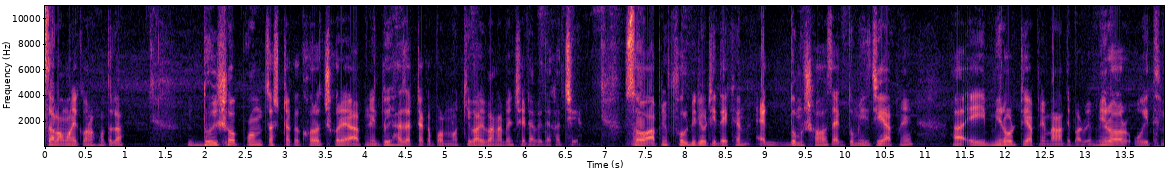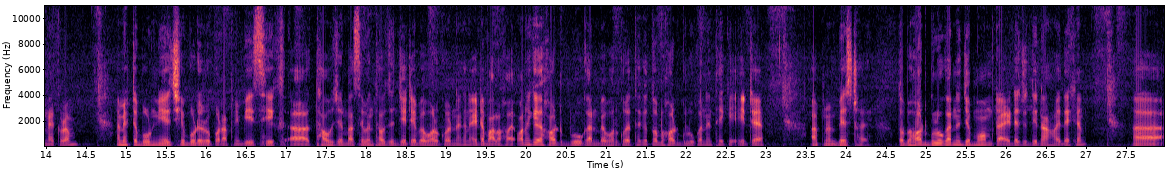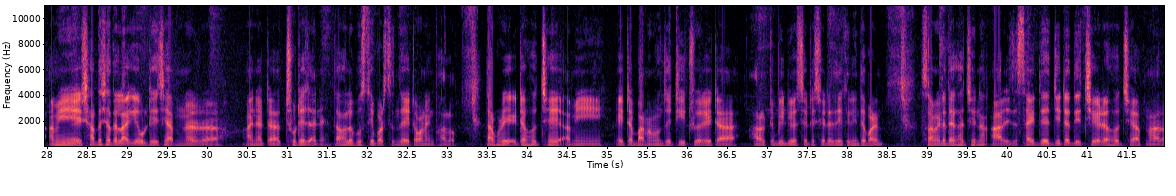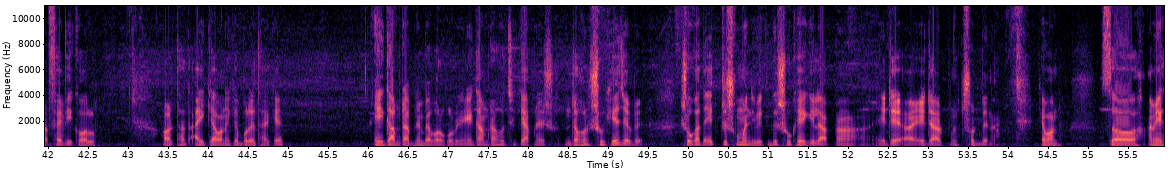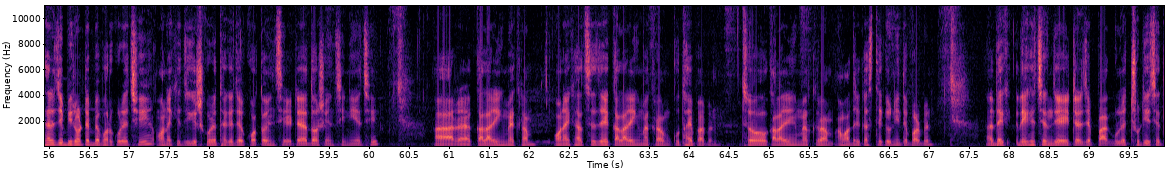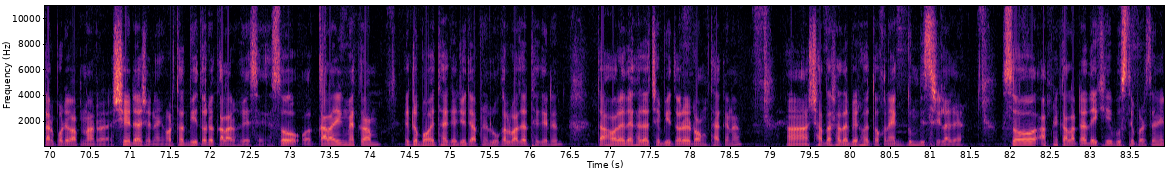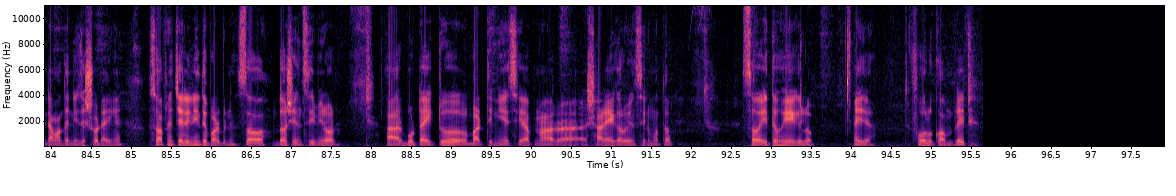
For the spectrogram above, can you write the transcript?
সালাম আলাইকুম রহমতুল্লাহ। দুইশো পঞ্চাশ টাকা খরচ করে আপনি দুই হাজার টাকা পণ্য কীভাবে বানাবেন সেটা আমি দেখাচ্ছি। সো আপনি ফুল ভিডিওটি দেখেন, একদম সহজ, একদম ইজি আপনি এই মিররটি আপনি বানাতে পারবেন। মিরর উইথ ম্যাক্রাম আমি একটা বোর্ড নিয়েছি বোর্ডের উপর আপনি বি সিক্স থাউজেন্ড বা সেভেন থাউজেন্ড যেটা ব্যবহার করেন না কেন, এটা ভালো হয়। অনেকে হট গ্লু গান ব্যবহার করে থাকে, তবে হট গ্লু গানের থেকে এটা আপনার বেস্ট হয়। তবে হট গ্লু গানের যে মমটা, এটা যদি না হয়, দেখেন আমি সাথে সাথে লাগিয়ে উঠিয়েছি, আপনার আয়নাটা ছুটে যায় না তাহলে বুঝতেই পারছেন যে এটা অনেক ভালো। তারপরে এটা হচ্ছে, আমি এটা বানানোর যে টিউটোরিয়াল এটা আর একটা ভিডিও আছে, এটা সেটা দেখে নিতে পারেন। সো আমি এটা দেখাচ্ছি না। আর এই যে সাইডে যেটা দিচ্ছি, এটা হচ্ছে আপনার ফেভিকল অর্থাৎ আইকা অনেকে বলে থাকে। এই গামটা আপনি ব্যবহার করবেন। এই গামটা হচ্ছে কি আপনি যখন শুকিয়ে যাবে, শুকাতে একটু সময় নেবে, কিন্তু শুকিয়ে গেলে আপনার, এটা এটা আপনার ছুটবে না। কেমন? সো আমি এখানে যে বিরোটা ব্যবহার করেছি, অনেকে জিজ্ঞেস করে থাকে যে কত ইঞ্চি এটা দশ ইঞ্চি নিয়েছি। আর কালারিং ম্যাকরাম অনেক আছে যে কালারিং ম্যাকরাম কোথায় পাবেন? সো কালারিং ম্যাকরাম আমাদের কাছ থেকেও নিতে পারবেন। দেখেছেন যে এটার যে পাকগুলো ছুটিয়েছে তারপরে আপনার শেড আসে নাই, অর্থাৎ ভিতরে কালার হয়েছে। সো কালারিং ম্যাক্রাম একটু ভয় থাকে। যদি আপনি লোকাল বাজার থেকে নেন, তাহলে দেখা যাচ্ছে ভিতরে রং থাকে না সাদা সাদা বের হয়, তখন একদম বিশ্রী লাগে। সো আপনি কালারটা দেখেই বুঝতে পারছেন, এটা আমাদের নিজস্ব ডাইংয়ে সো আপনি চাইলে নিতে পারবেন। সো দশ ইঞ্চি মিরর আর বোর্ডটা একটু বাড়তি নিয়েছি আপনার সাড়ে এগারো ইঞ্চির মতো। সো এই তো হয়ে গেল। এই যে ফুল কমপ্লিট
